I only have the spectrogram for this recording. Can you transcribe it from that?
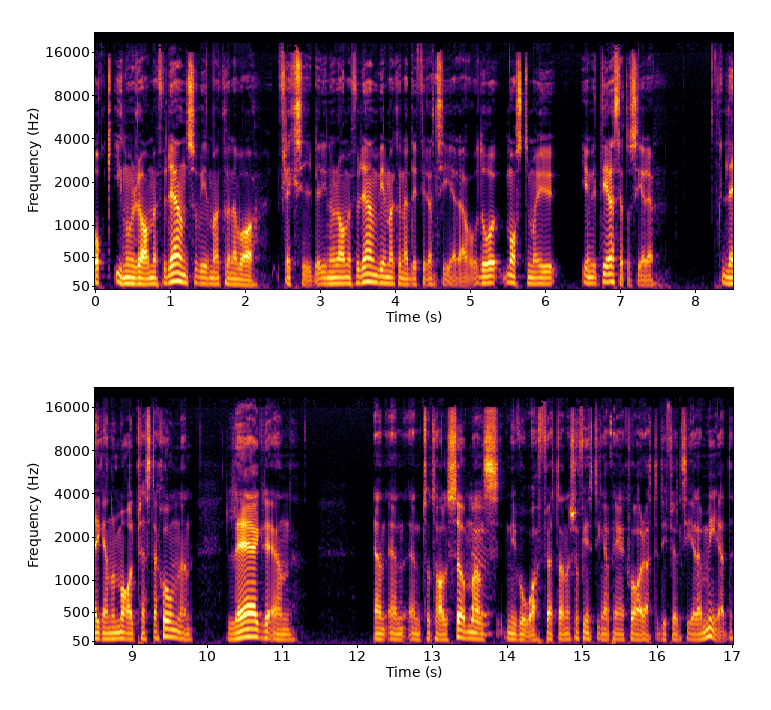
och inom ramen för den så vill man kunna vara flexibel. Inom ramen för den vill man kunna differentiera och då måste man ju enligt deras sätt att se det lägga normalprestationen lägre än en, en, en totalsummans mm. nivå. För att annars så finns det inga pengar kvar att differentiera med.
